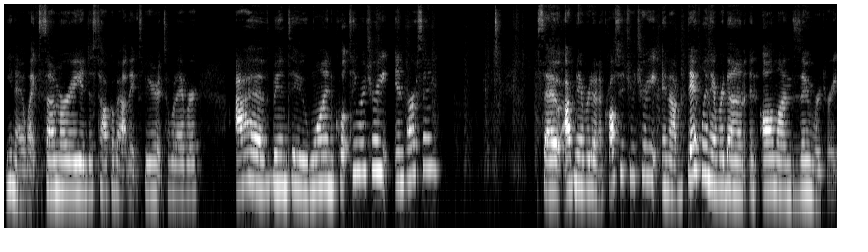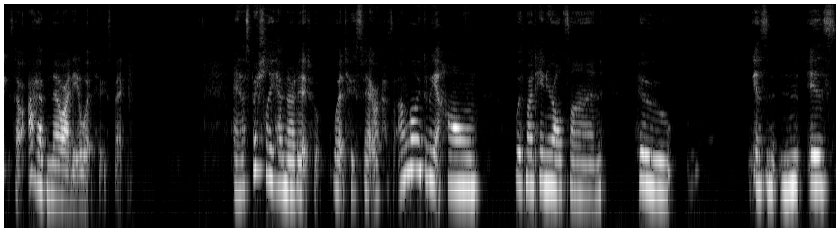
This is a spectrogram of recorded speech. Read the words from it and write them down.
you know, like summary and just talk about the experience or whatever. I have been to one quilting retreat in person. So I've never done a cross stitch retreat and I've definitely never done an online Zoom retreat. So I have no idea what to expect and especially have no idea what to expect because I'm going to be at home with my 10 year old son who is is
